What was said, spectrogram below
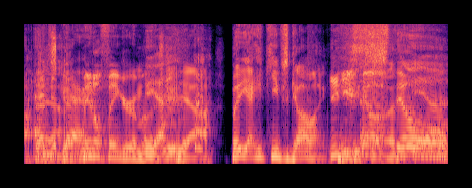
yeah. that's End good. there. Middle finger emoji. Yeah. yeah. But yeah, he keeps going. He keeps He's going. still Yeah.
